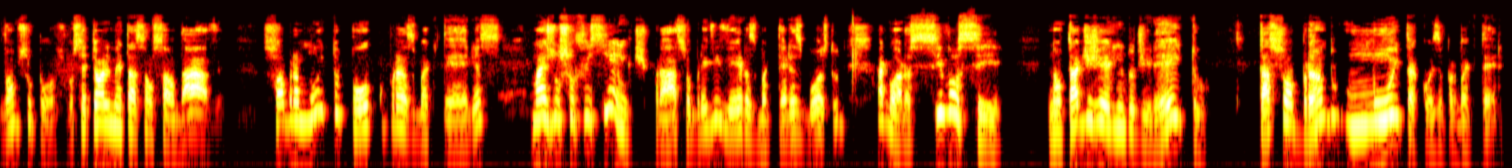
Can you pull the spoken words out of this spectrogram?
vamos supor, você tem uma alimentação saudável, sobra muito pouco para as bactérias, mas o suficiente para sobreviver, as bactérias boas, tudo. Agora, se você não está digerindo direito, está sobrando muita coisa para bactéria.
